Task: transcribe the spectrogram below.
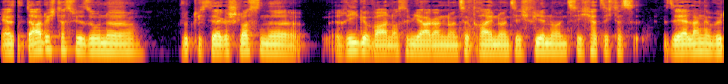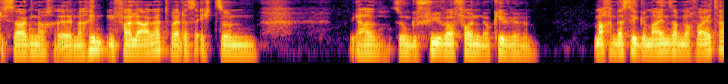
Ja. ja, dadurch, dass wir so eine wirklich sehr geschlossene Riege waren aus dem Jahrgang 1993, 94, hat sich das sehr lange, würde ich sagen, nach, äh, nach hinten verlagert, weil das echt so ein, ja, so ein Gefühl war von, okay, wir machen das hier gemeinsam noch weiter.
